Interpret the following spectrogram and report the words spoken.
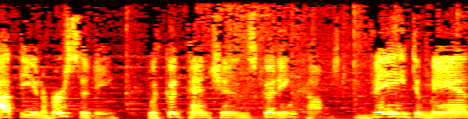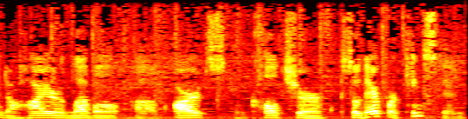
at the university, with good pensions, good incomes, they demand a higher level of arts and culture. So therefore, Kingston,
